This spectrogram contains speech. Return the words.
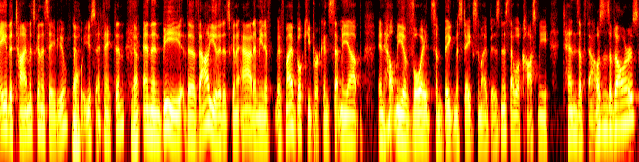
a the time it's going to save you Yeah. like what you said nathan Yep. and then b the value that it's going to add i mean if if my bookkeeper can set me up and help me avoid some big mistakes in my business that will cost me tens of thousands of dollars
